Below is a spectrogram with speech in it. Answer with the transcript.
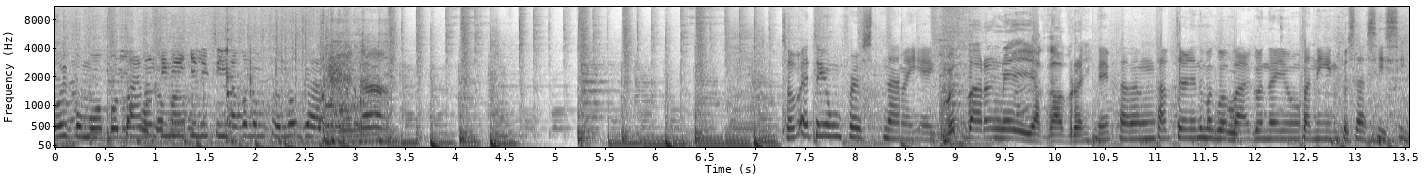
uy, pumuputok. Parang kinikiliti ako ng tunog ah. Ayan na. So ito yung first na may egg. Ba't parang naiiyak ka, pre? Hindi, parang after na magbabago na yung paningin ko sa sisig.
